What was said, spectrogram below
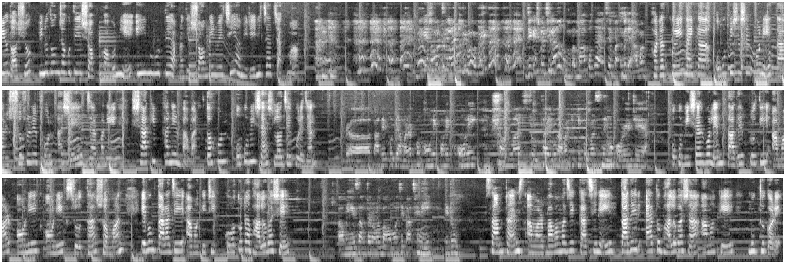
প্রিয় দর্শক বিনোদন জগতের সব খবর নিয়ে এই মুহূর্তে আপনাদের সঙ্গে রয়েছি আমি রেনিচা চাকমা। মানে হঠাৎ করে নায়িকা অপু বিশ্বাসের ফোনে তার শ্বশুরের ফোন আসে যার মানে শাকিব খানের বাবার। তখন অপু বিশ্বাস লজ্জায় পড়ে যান। তাদের প্রতি আমার এখন অনেক অনেক অনেক সম্মান শ্রদ্ধা এবং আমাকে কি পরিমাণ স্নেহ করে যে অপু বিশ্বাস বলেন তাদের প্রতি আমার অনেক অনেক শ্রদ্ধা সম্মান এবং তারা যে আমাকে ঠিক কতটা ভালোবাসে। আমি সামটাইম আমার বাবা মা যে কাছে নেই এটাও সামটাইমস আমার বাবা মা যে কাছে নেই তাদের এত ভালোবাসা আমাকে মুগ্ধ করে।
